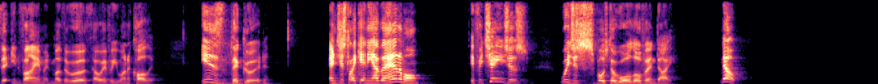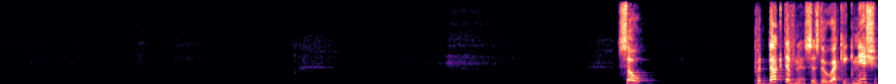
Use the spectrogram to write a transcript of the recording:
the environment, Mother Earth, however you want to call it, is the good. And just like any other animal, if it changes, we're just supposed to roll over and die. No. So, productiveness is the recognition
